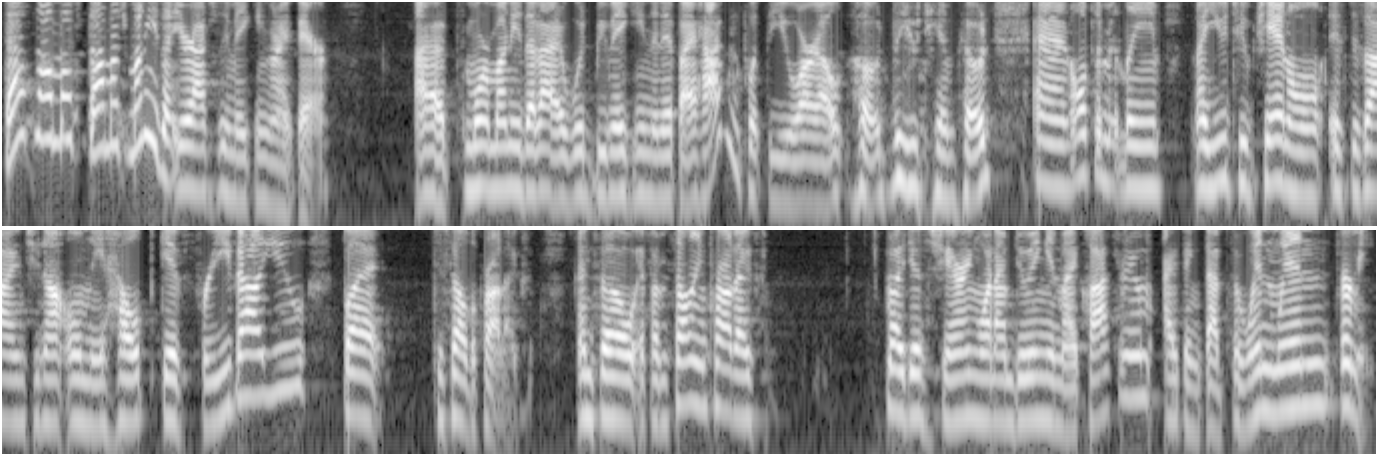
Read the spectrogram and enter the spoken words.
that's not much, that much money that you're actually making right there. Uh, it's more money that I would be making than if I hadn't put the URL code, the UTM code. And ultimately, my YouTube channel is designed to not only help give free value, but to sell the products. And so if I'm selling products by just sharing what I'm doing in my classroom, I think that's a win-win for me.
